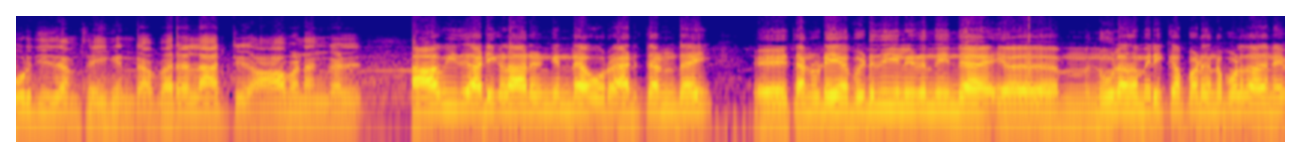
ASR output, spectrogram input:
ஊர்ஜிதம் செய்கின்ற வரலாற்று ஆவணங்கள். தாவீது அடிகளார் என்கின்ற ஒரு அருத்தந்தை தன்னுடைய விடுதியிலிருந்து இந்த நூலகம் எரிக்கப்படுகின்ற பொழுது அதனை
